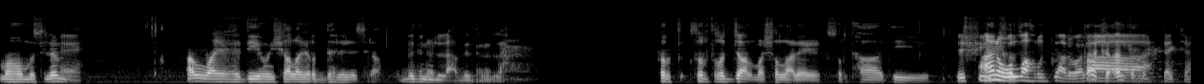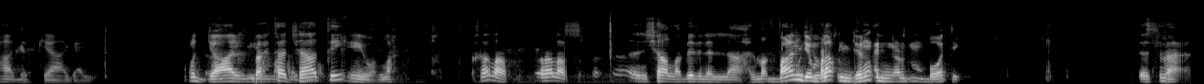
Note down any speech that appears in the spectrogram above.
ما هو مسلم؟ إيه. الله يهديه وإن شاء الله يرده للإسلام. بإذن الله بإذن الله. صرت صرت رجال ما شاء الله عليك صرت هادي. إيش فيك أنا؟ والله رجال ولا أنت- احتاج شهادتك يا قايد. رجال بحتاج شهادتي؟ إي والله. خلاص خلاص. إن شاء الله بإذن الله المقطع بوتك اسمع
